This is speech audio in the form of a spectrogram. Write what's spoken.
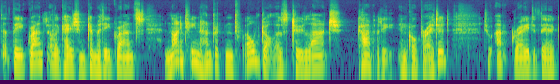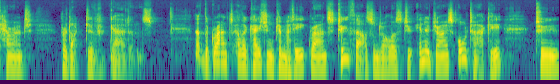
That the Grants Allocation Committee grants $1,912 to Larch Kapiti Incorporated to upgrade their current productive gardens that the Grants Allocation Committee grants $2,000 to Energise Otaki to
